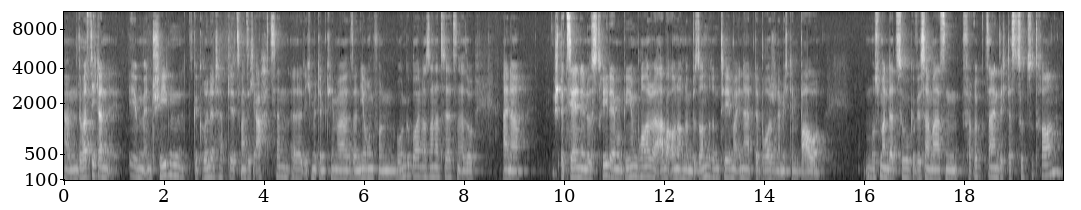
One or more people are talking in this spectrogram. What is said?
Ähm, du hast dich dann eben entschieden, gegründet habt ihr 2018, äh, dich mit dem Thema Sanierung von Wohngebäuden auseinanderzusetzen, also einer speziellen Industrie der Immobilienbranche, aber auch noch einem besonderen Thema innerhalb der Branche, nämlich dem Bau. Muss man dazu gewissermaßen verrückt sein, sich das zuzutrauen?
